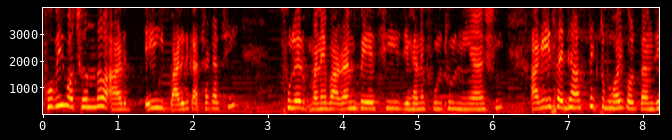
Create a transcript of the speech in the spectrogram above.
খুবই পছন্দ। আর এই বাড়ির কাছাকাছি ফুলের মানে বাগান পেয়েছি, যেখানে ফুল টুল নিয়ে আসি। আগে এই সাইডে আসতে একটু ভয় করতাম যে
